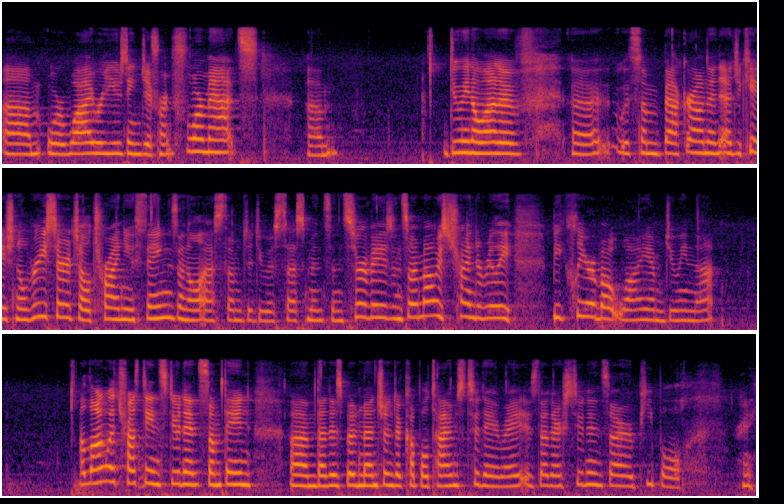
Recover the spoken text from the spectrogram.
um, or why we're using different formats. Um, doing a lot of uh, with some background in educational research, I'll try new things and I'll ask them to do assessments and surveys. And so I'm always trying to really be clear about why I'm doing that. Along with trusting students, something um, that has been mentioned a couple times today, right, is that our students are people, right?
